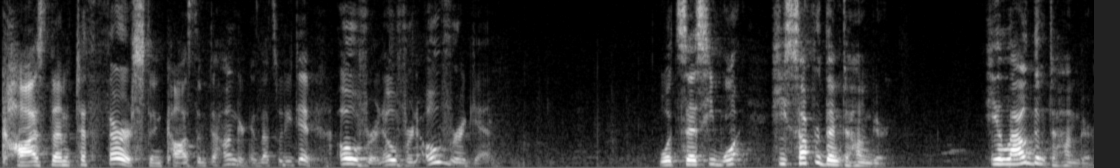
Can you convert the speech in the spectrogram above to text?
cause them to thirst and cause them to hunger? Because that's what he did over and over and over again. Well, it says he, want, he suffered them to hunger, he allowed them to hunger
